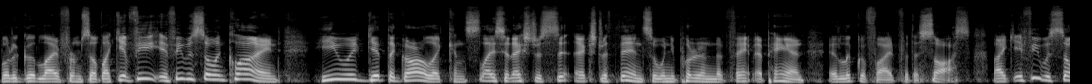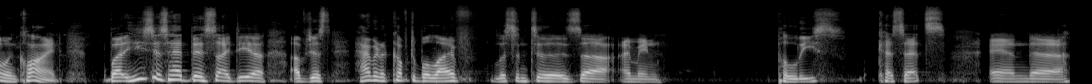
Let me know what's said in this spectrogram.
but a good life for himself. Like if he if he was so inclined, he would get the garlic and slice it extra extra thin. So when you put it in a, fa- a pan, it liquefied for the sauce. Like if he was so inclined. But he's just had this idea of just having a comfortable life. Listen to his, uh, I mean, police cassettes and uh,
